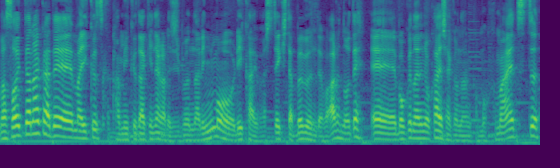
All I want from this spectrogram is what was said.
まあそういった中で、まあいくつか噛み砕きながら自分なりにも理解はしてきた部分ではあるので、えー、僕なりの解釈なんかも踏まえつつ、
